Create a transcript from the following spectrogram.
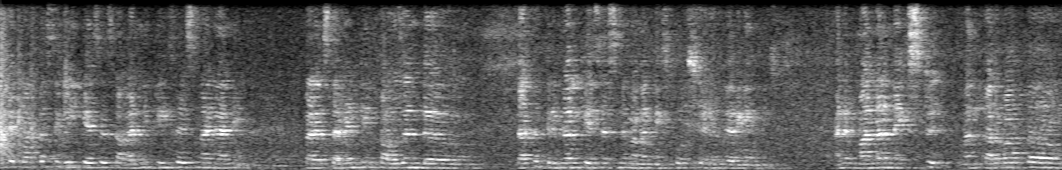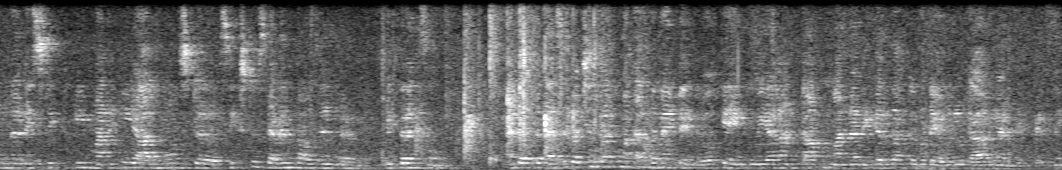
అంటే కొత్త సివిల్ కేసెస్ అవన్నీ తీసేసినా కానీ సెవెంటీన్ థౌజండ్ దాకా క్రిమినల్ కేసెస్ని మనం డిస్పోజ్ చేయడం జరిగింది. అంటే మన నెక్స్ట్ మన తర్వాత ఉన్న డిస్ట్రిక్ట్కి మనకి almost six to seven thousand difference ఉంది. అంటే ఒక దశకు వచ్చిన వరకు మాకు అర్థమైపోయింది. ఓకే వీఆర్ అండ్ టాప్ మన దగ్గర దాకా కూడా ఎవరు రారు అని చెప్పేసి.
